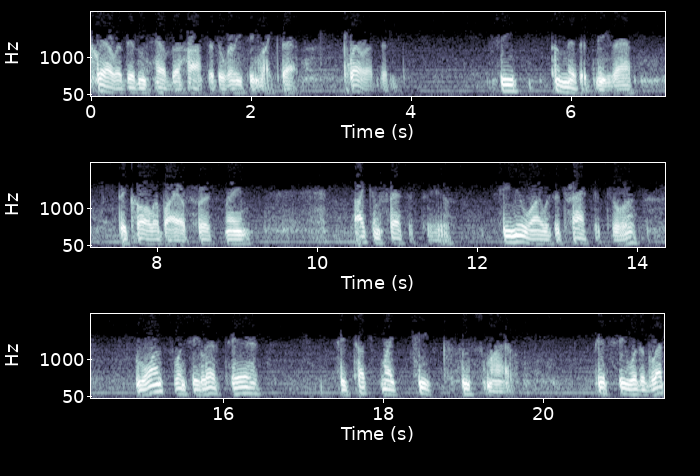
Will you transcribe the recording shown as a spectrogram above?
Clara didn't have the heart to do anything like that. Clara didn't. She permitted me that, to call her by her first name. I confess it to you. She knew I was attracted to her. Once, when she left here, she touched my cheek and smiled. If she would have let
